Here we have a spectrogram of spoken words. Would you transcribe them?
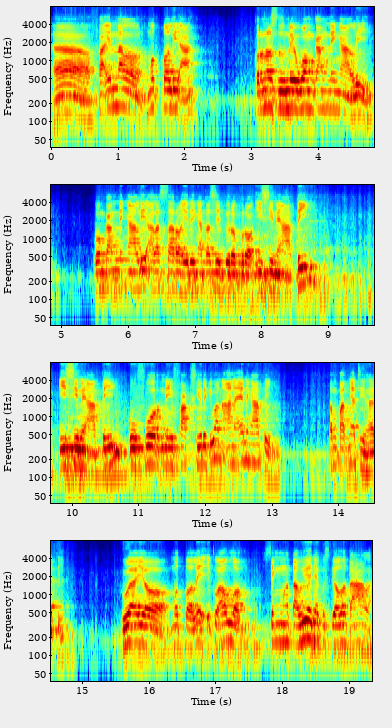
uh, fa innal muttali'ah krana sedune wong kang ningali wong kang ningali alas saro iri ngatasi pira-pira isine ati isine ati kufur nifak sirik iwan anake ning ati. Tempatnya di hati. Huwa ya muttali iku Allah. Sing mengetahui hanya Gusti Allah taala.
